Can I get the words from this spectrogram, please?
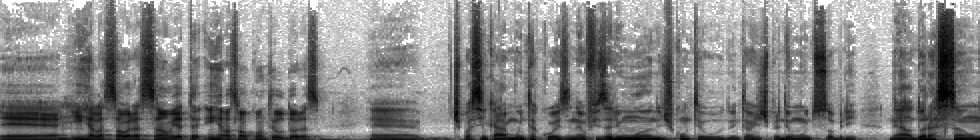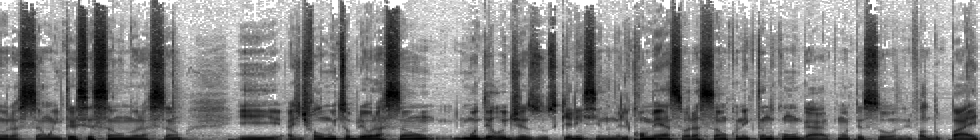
é, uhum. em relação à oração e até em relação ao conteúdo da oração? É, tipo assim, cara, muita coisa. Né? Eu fiz ali um ano de conteúdo, então a gente aprendeu muito sobre né, a adoração na oração, a intercessão na oração. E a gente falou muito sobre a oração, modelo de Jesus, que ele ensina. Né? Ele começa a oração conectando com um lugar, com uma pessoa. Né? Ele fala do Pai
